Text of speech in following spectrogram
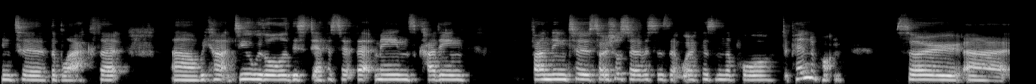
into the black. That uh, we can't deal with all of this deficit. That means cutting funding to social services that workers and the poor depend upon. So, uh,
